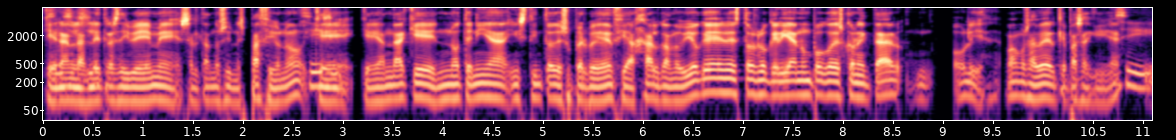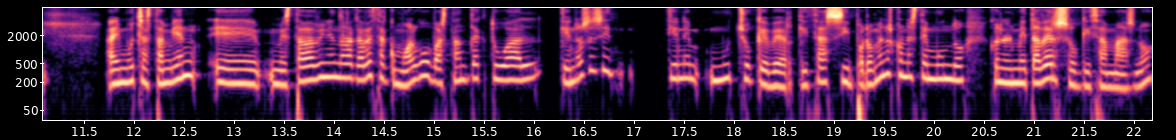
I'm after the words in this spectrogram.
que Sí, eran sí, las letras de IBM saltando sin espacio, ¿no? Que, que anda que no tenía instinto de supervivencia HAL. Cuando vio que estos lo querían un poco desconectar, mm, oye, vamos a ver qué pasa aquí, ¿eh? Sí. Hay muchas también. eh, me estaba viniendo a la cabeza como algo bastante actual que no sé si tiene mucho que ver, quizás sí, por lo menos con este mundo, con el metaverso quizá más, ¿no?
